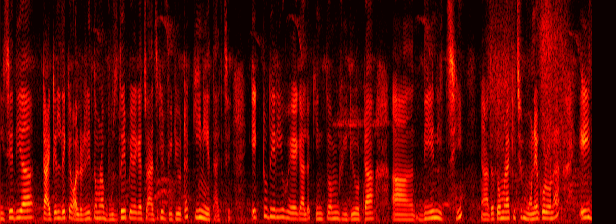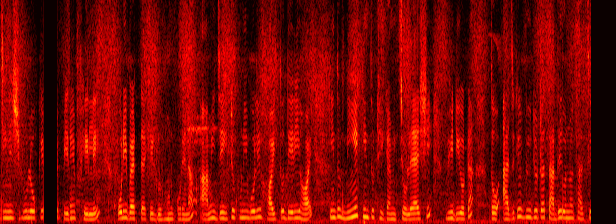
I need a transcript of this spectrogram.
নিচে দেওয়া টাইটেল দেখে অলরেডি তোমরা বুঝতেই পেরে গেছো আজকের ভিডিওটা কি নিয়ে থাকছে। একটু দেরি হয়ে গেল, কিন্তু আমি ভিডিওটা দিয়ে নিচ্ছি। তো তোমরা কিছু মনে করো না। এই জিনিসগুলোকে পেনে ফেলে পরিবারটাকে গ্রহণ করে নাও। আমি যেইটুকুনি বলি, হয়তো দেরি হয়, কিন্তু নিয়ে কিন্তু ঠিক আমি চলে আসি ভিডিওটা। তো আজকের ভিডিওটা তাদের জন্য থাকছে,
